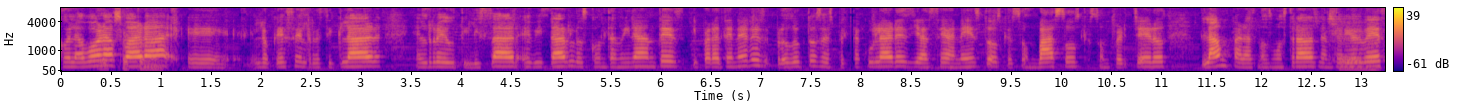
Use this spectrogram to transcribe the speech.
Colabora para eh, lo que es el reciclar, el reutilizar, evitar los contaminantes y para tener productos espectaculares, ya sean estos, que son vasos, que son percheros, lámparas, nos mostrabas la anterior vez,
